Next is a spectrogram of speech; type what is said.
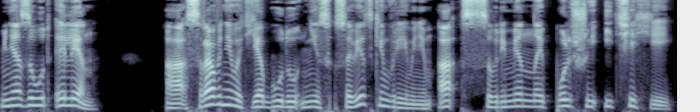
«Меня зовут Элен, а сравнивать я буду не с советским временем, а с современной Польшей и Чехией.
